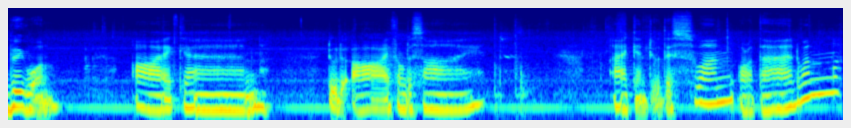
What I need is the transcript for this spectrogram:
big one. I can do the eye from the side. I can do this one or that one.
